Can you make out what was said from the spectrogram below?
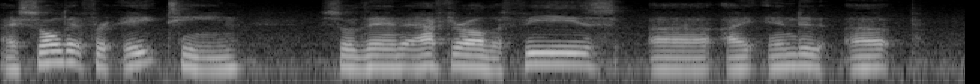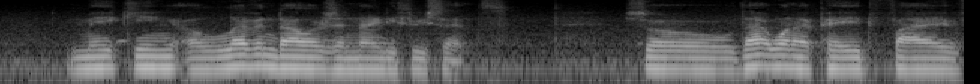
I sold it for 18 So then after all the fees, uh, I ended up making $11.93. So that one I paid five,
